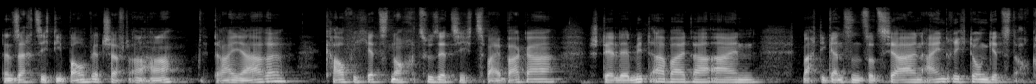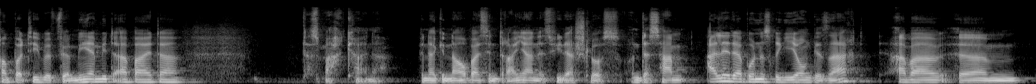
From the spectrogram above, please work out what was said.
dann sagt sich die Bauwirtschaft, aha, drei Jahre, kaufe ich jetzt noch zusätzlich zwei Bagger, stelle Mitarbeiter ein, mache die ganzen sozialen Einrichtungen jetzt auch kompatibel für mehr Mitarbeiter. Das macht keiner. Wenn er genau weiß, in drei Jahren ist wieder Schluss. Und das haben alle der Bundesregierung gesagt aber ähm,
